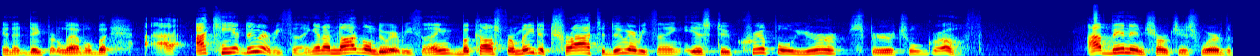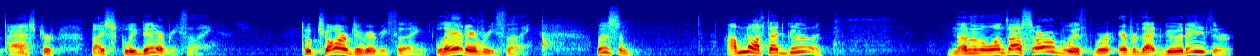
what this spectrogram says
in a deeper level. But I, I can't do everything, and I'm not going to do everything because for me to try to do everything is to cripple your spiritual growth. I've been in churches where the pastor basically did everything, took charge of everything, led everything. Listen, I'm not that good. None of the ones I served with were ever that good either.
